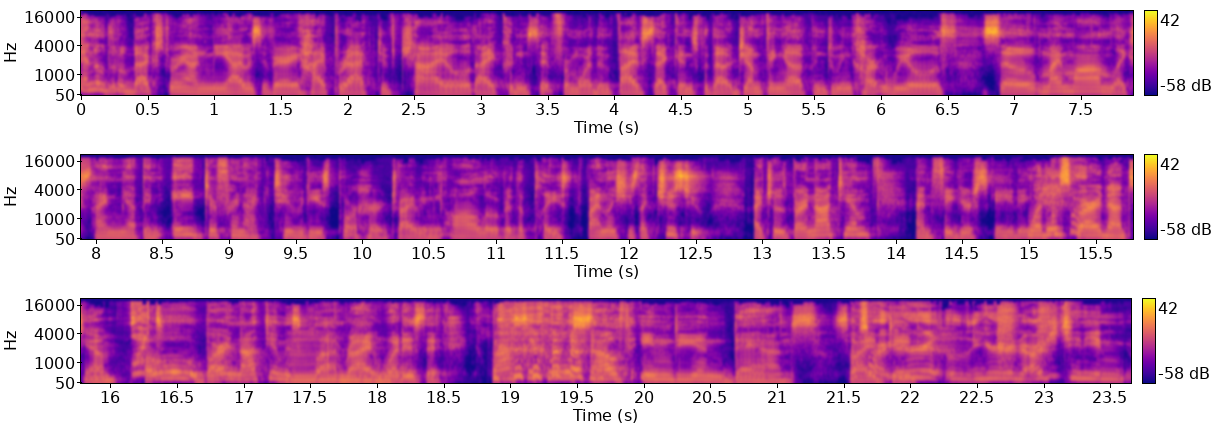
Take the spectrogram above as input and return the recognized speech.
and a little backstory on me I was a very hyperactive child. I couldn't sit for more than five seconds without jumping up and doing cartwheels. So my mom like signed me up in eight different activities. Poor her, driving me all over the place. Finally, she's like, choose two. I chose Bharatanatyam and figure skating. What is Bharatanatyam? Oh, Bharatanatyam is cla- right. What is it? Classical South Indian dance. So I'm I sorry, did. you're you're an Argentinian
